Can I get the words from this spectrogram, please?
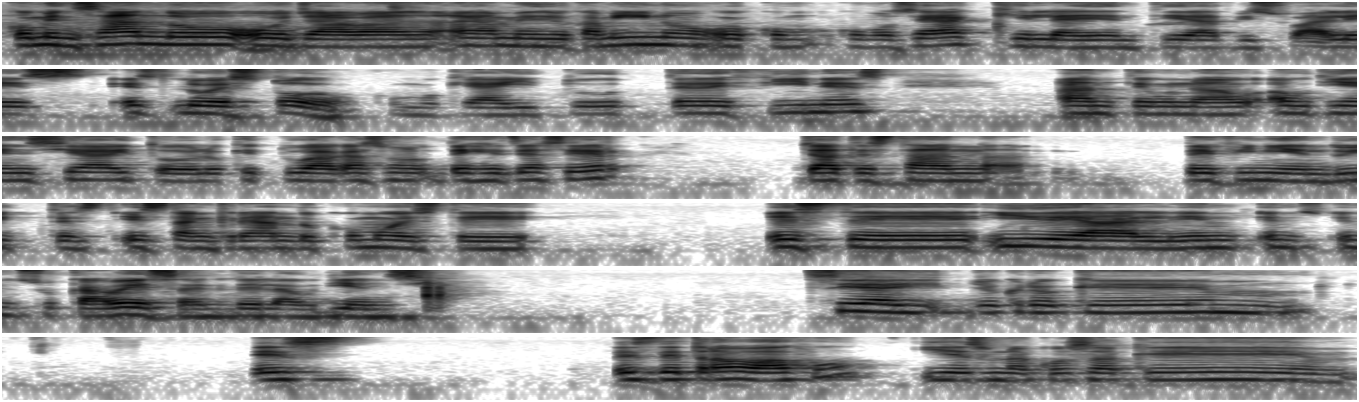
comenzando o ya van a medio camino o como, como sea, que la identidad visual es, es, lo es todo, como que ahí tú te defines ante una audiencia y todo lo que tú hagas o dejes de hacer, ya te están definiendo y están creando como este, este ideal en, en, su cabeza, el de la audiencia. Sí, ahí yo creo que mm, es, es de trabajo y es una cosa que,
